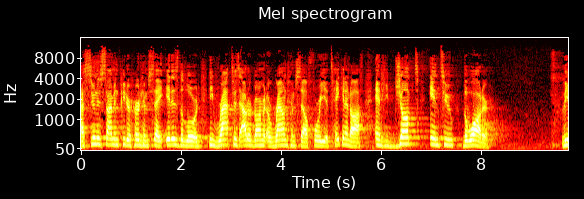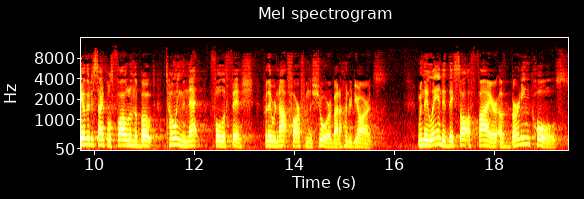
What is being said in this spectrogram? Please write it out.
As soon as Simon Peter heard him say, It is the Lord, he wrapped his outer garment around himself, for he had taken it off, and he jumped into the water. The other disciples followed in the boat, towing the net full of fish, for they were not far from the shore, about a hundred yards. When they landed, they saw a fire of burning coals.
